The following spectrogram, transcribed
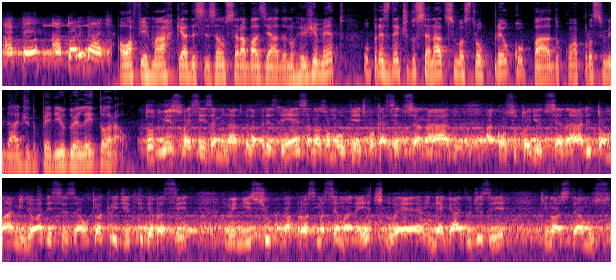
até a atualidade. Ao afirmar que a decisão será baseada no regimento, o presidente do Senado se mostrou preocupado com a proximidade do período eleitoral. Tudo isso vai ser examinado pela presidência, nós vamos ouvir a advocacia do Senado, a consultoria do Senado e tomar a melhor decisão que eu acredito que deva ser no início da próxima semana. Isso é inegável dizer que nós estamos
